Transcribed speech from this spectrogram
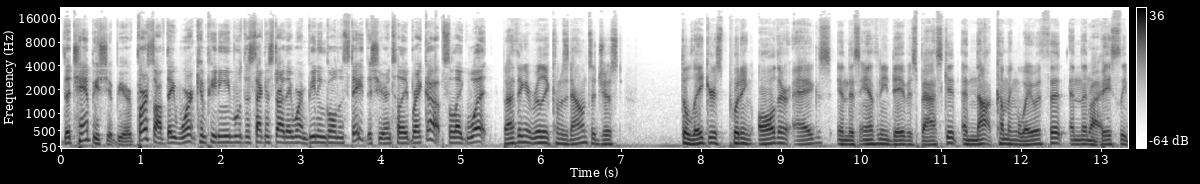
the championship year. First off, they weren't competing even with the second star. They weren't beating Golden State this year until they break up. So like what? But I think it really comes down to just the Lakers putting all their eggs in this Anthony Davis basket and not coming away with it and then Right. basically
